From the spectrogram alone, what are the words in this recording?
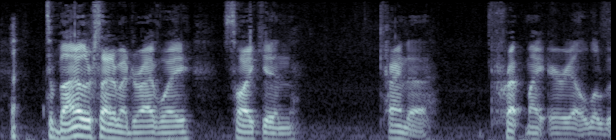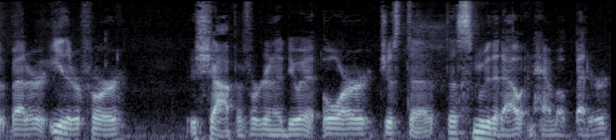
to my other side of my driveway, so I can kind of prep my area a little bit better, either for shop if we're going to do it, or just to, to smooth it out and have a better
